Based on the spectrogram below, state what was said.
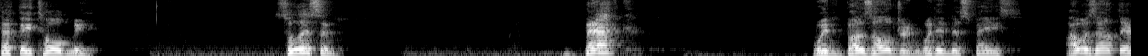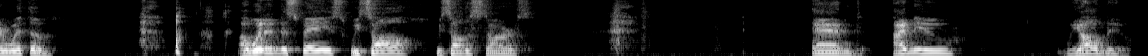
that they told me. So listen. Back when Buzz Aldrin went into space, I was out there with him. I went into space. We saw we saw the stars. And I knew we all knew.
